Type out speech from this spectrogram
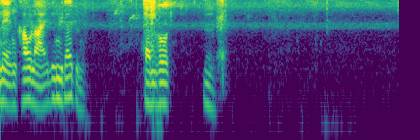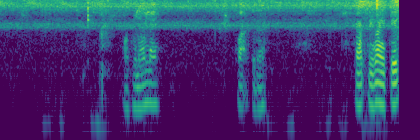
แรงเข้าหลายดึงไม่ได้ถึงทำโทษ ออกตัวนั้นเลยขวาตัวนั้นรับไปไว้เต็ก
